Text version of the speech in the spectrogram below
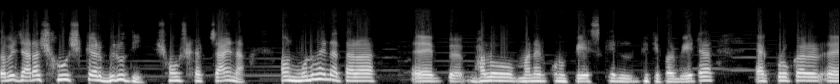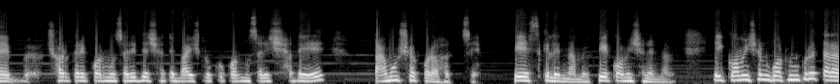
তবে যারা সংস্কার বিরোধী, সংস্কার চায় না, আমার মনে হয় না তারা ভালো মানের কোনো পে স্কেল দিতে পারবে। এটা এক প্রকার সরকারি কর্মচারীদের সাথে বাইশ লক্ষ কর্মচারীর সাথে তামাশা করা হচ্ছে। পে স্কেলের নামে পে কমিশনের নামে। এই কমিশন গঠন করে তারা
